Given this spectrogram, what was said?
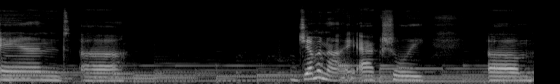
And uh, Gemini actually um,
